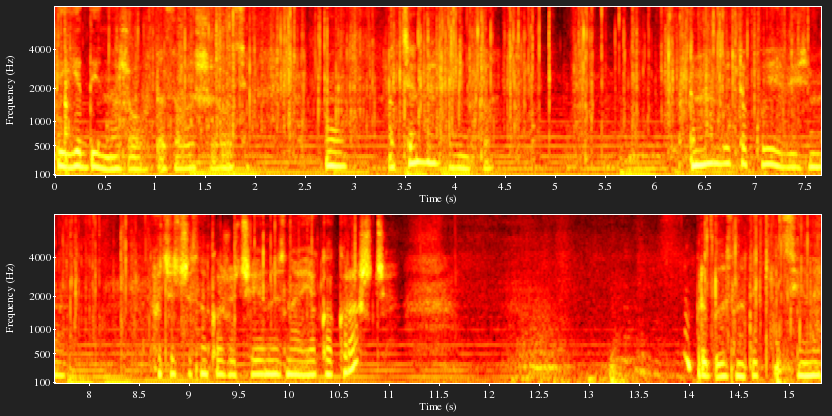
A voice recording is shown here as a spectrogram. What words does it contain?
Ти єдина жовта залишилася. О, а ця м'ягенька. То, мабуть, таку я візьму. Хоча, чесно кажучи, я не знаю, яка краще. Приблизно такі ціни.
